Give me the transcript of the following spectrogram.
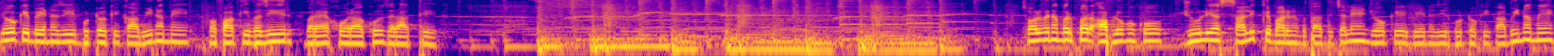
जो कि बेनज़ीर भुट्टो की काबीना में वफाकी वज़ीर बरए खुराक ज़रात थे। सोलहवें नंबर पर आप लोगों को जूलियस सालिक के बारे में बताते चलें, जो कि बेनज़ीर भुट्टो की काबीना में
